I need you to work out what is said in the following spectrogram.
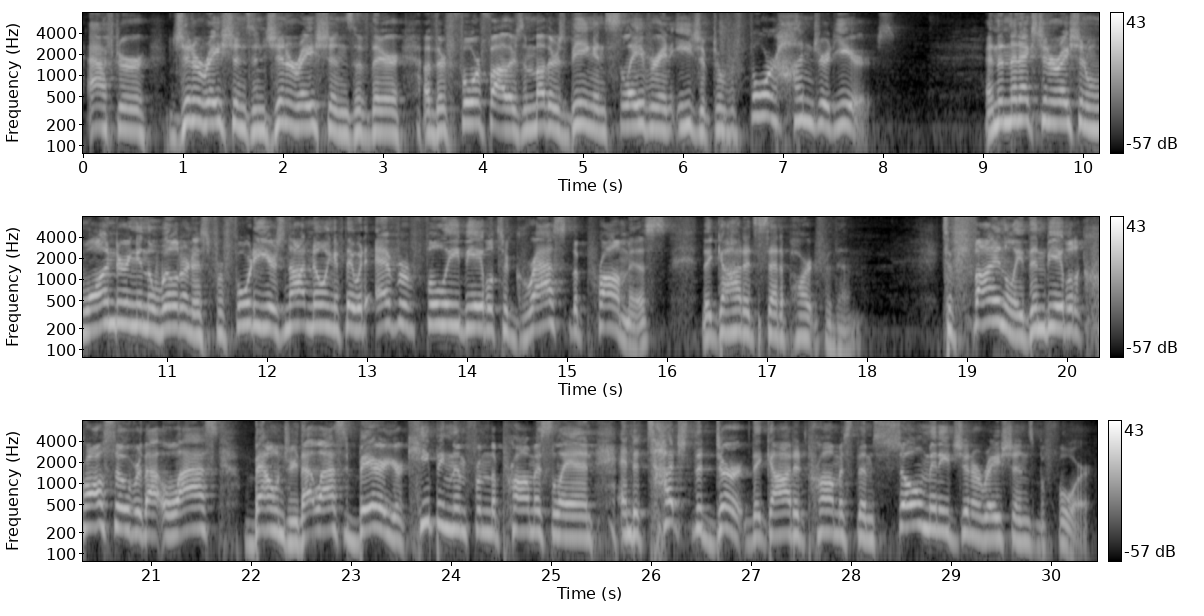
After generations and generations of their, of their forefathers and mothers being in slavery in Egypt over 400 years. And then the next generation wandering in the wilderness for 40 years, not knowing if they would ever fully be able to grasp the promise that God had set apart for them to finally then be able to cross over that last boundary, that last barrier, keeping them from the promised land, and to touch the dirt that God had promised them so many generations before.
